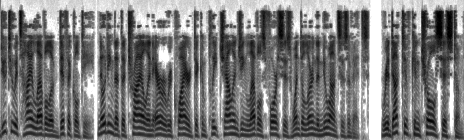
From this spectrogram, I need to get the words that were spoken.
due to its high level of difficulty, noting that the trial and error required to complete challenging levels forces one to learn the nuances of its reductive control system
